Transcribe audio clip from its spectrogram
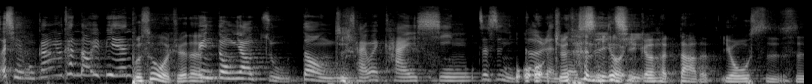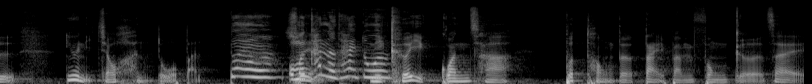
而且我刚刚又看到一篇，不是我觉得运动要主动，你才会开心，这是你个人的事情。我觉得你有一个很大的优势，是因为你教很多班。对啊，我们看了太多，你可以观察不同的代班风格在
